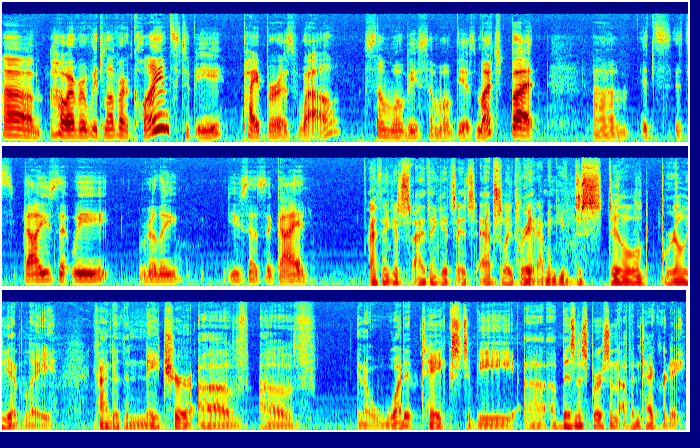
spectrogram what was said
However, we'd love our clients to be Piper as well. Some will be, some won't be as much, but um, it's it's values that we really use as a guide. I think it's I think it's it's absolutely great. I mean, you've distilled brilliantly kind of the nature of of you know what it takes to be a, a business person of integrity,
